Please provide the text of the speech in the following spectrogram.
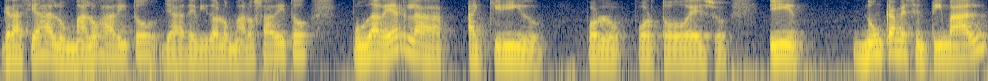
gracias a los malos hábitos, ya debido a los malos hábitos, pude haberla adquirido por, lo, por todo eso. Y nunca me sentí mal.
